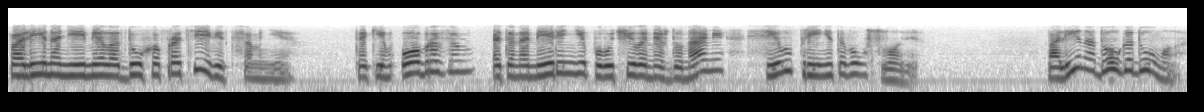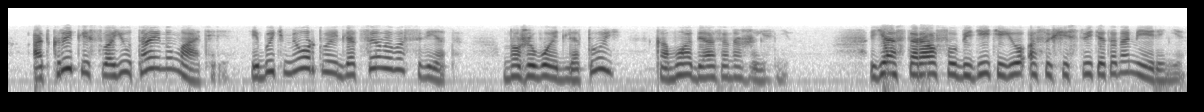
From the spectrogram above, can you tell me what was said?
Полина не имела духа противиться мне. Таким образом, это намерение получило между нами силу принятого условия. Полина долго думала, открыть ли свою тайну матери и быть мертвой для целого света, но живой для той, кому обязана жизнью. Я старался убедить ее осуществить это намерение,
